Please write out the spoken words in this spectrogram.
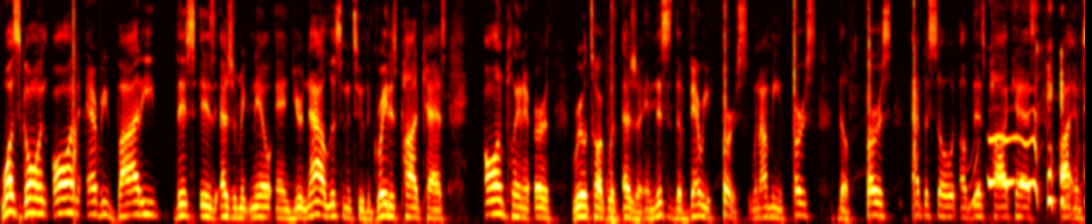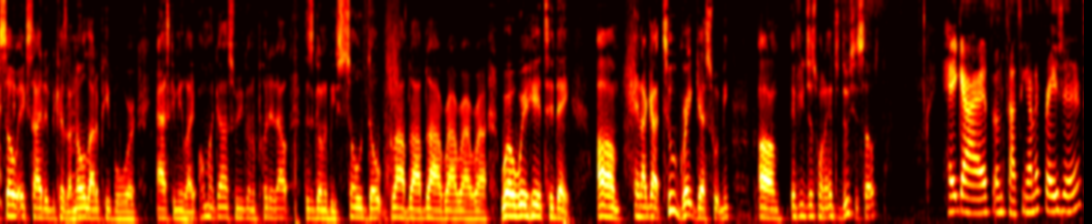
What's going on, everybody? This is Ezra McNeil, and you're now listening to the greatest podcast on planet Earth, Real Talk with Ezra. And this is the very first, when I mean first, the first episode of this podcast. I am so excited because I know a lot of people were asking me, like, oh my gosh, when are you going to put it out? This is going to be so dope, blah, blah, blah, rah, rah, rah. Well, we're here today. Um, and I got two great guests with me. Um, if you just want to introduce yourselves. Hey guys, I'm Tatiana Frazier.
